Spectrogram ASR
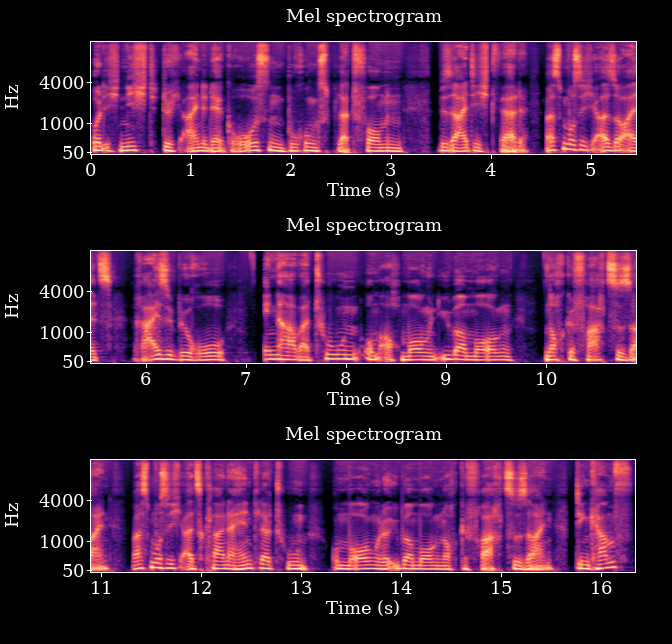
und ich nicht durch eine der großen Buchungsplattformen beseitigt werde. Was muss ich also als Reisebüro Inhaber tun, um auch morgen und übermorgen noch gefragt zu sein? Was muss ich als kleiner Händler tun, um morgen oder übermorgen noch gefragt zu sein? Den Kampf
